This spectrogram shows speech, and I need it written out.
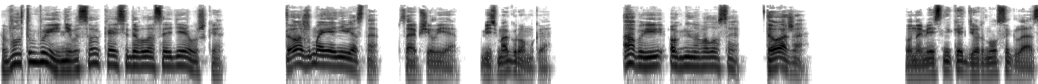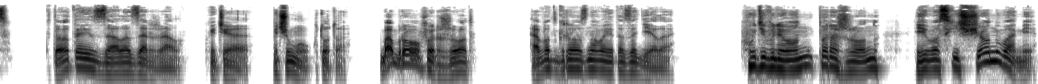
Вот вы, невысокая седовласая девушка. «Тоже моя невеста», — сообщил я, весьма громко. «А вы, огненноволосая?» «Тоже». У наместника дернулся глаз. Кто-то из зала заржал. Хотя, почему кто-то? Бобров и ржет. А вот Грозного это задело. «Удивлен, поражен и восхищен вами.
